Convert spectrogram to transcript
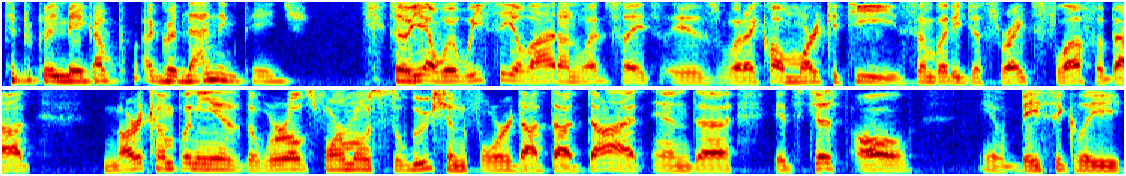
typically make up a good landing page. So yeah, what we see a lot on websites is what I call marketees. Somebody just writes fluff about our company is the world's foremost solution for dot dot dot, and uh, it's just all you know basically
